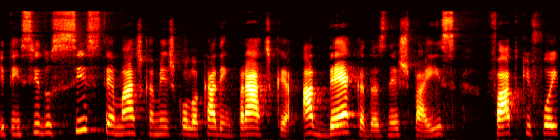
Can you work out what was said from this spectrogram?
que tem sido sistematicamente colocada em prática há décadas neste país, fato que foi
